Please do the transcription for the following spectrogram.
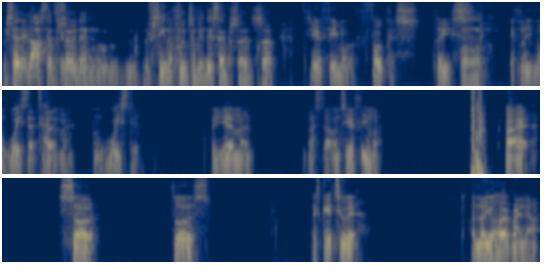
we said it last episode, and we've seen the fruits of it this episode. So Teofimo, focus, please. mm. If not, you're gonna waste that talent, man. You're gonna waste it. But yeah, man. That's that on Teofimo. All right. So, Flores, let's get to it. I know you're hurt right now.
